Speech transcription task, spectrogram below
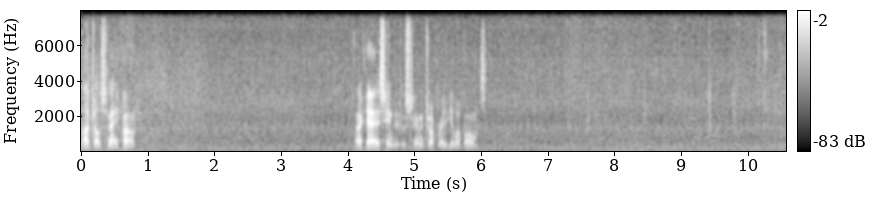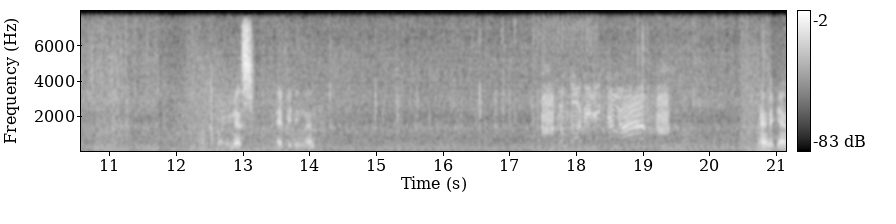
Ah, oh, drop some napalm. Okay, I assumed it was going to drop regular bombs. Oh, you missed everything then. Again.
